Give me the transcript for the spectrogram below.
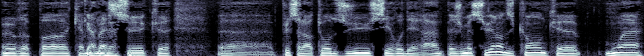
un repas, cabane Cabane à à sucre, euh, plus alentour du sirop d'érable. Je me suis rendu compte que moi,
